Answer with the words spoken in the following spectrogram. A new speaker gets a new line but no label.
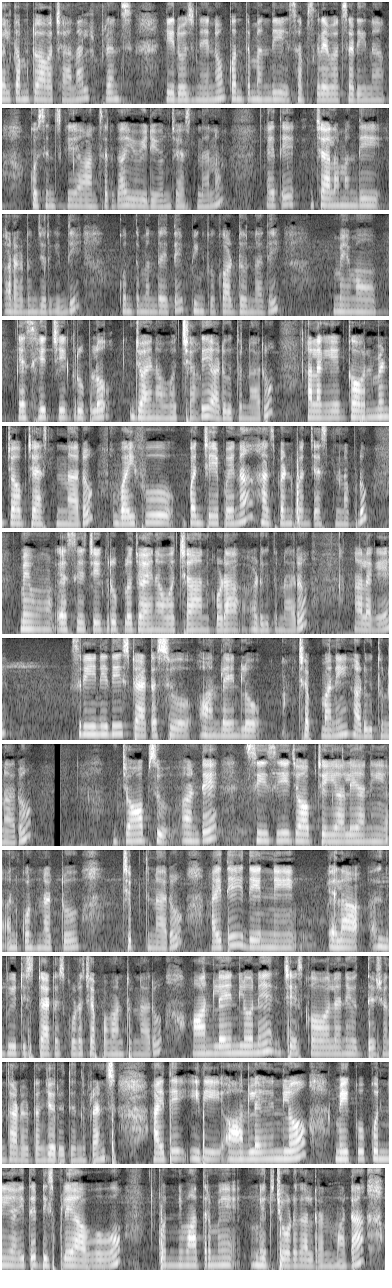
Welcome to our channel friends ఈరోజు నేను కొంతమంది సబ్స్క్రైబర్స్ అడిగిన క్వశ్చన్స్కి ఆన్సర్గా ఈ వీడియోని చేస్తున్నాను. అయితే చాలామంది అడగడం జరిగింది. కొంతమంది అయితే పింక్ కార్డు ఉన్నది. మేము ఎస్హెచ్ఈ గ్రూప్లో జాయిన్ అవ్వచ్చా అని అడుగుతున్నారు. అలాగే గవర్నమెంట్ జాబ్ చేస్తున్నారు. వైఫ్ పని చేయకపోయినా హస్బెండ్ పని చేస్తున్నప్పుడు మేము ఎస్హెచ్ఈ గ్రూప్లో జాయిన్ అవ్వచ్చా అని కూడా అడుగుతున్నారు. అలాగే శ్రీనిధి స్టేటస్ ఆన్లైన్లో చెప్పమని అడుగుతున్నారు. జాబ్స్ అంటే సీసీ జాబ్ చేయాలి అని అనుకుంటున్నట్టు చెప్తున్నారు. అయితే దీన్ని ఎలా వీటి స్టేటస్ కూడా చెప్పమంటున్నారు. ఆన్లైన్లోనే చేసుకోవాలనే ఉద్దేశంతో అడగటం జరుగుతుంది ఫ్రెండ్స్. అయితే ఇది ఆన్లైన్లో మీకు కొన్ని అయితే డిస్ప్లే అవ్వవు. కొన్ని మాత్రమే మీరు చూడగలరనమాట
